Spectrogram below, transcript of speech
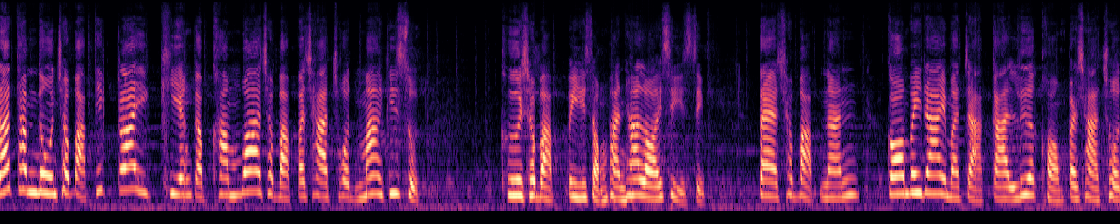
รัฐธรรมนูญฉบับที่ใกล้เคียงกับคำว่าฉบับประชาชนมากที่สุด คือฉบับปี 2540 แต่ฉบับนั้นก็ไม่ได้มาจากการเลือกของประชาชน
